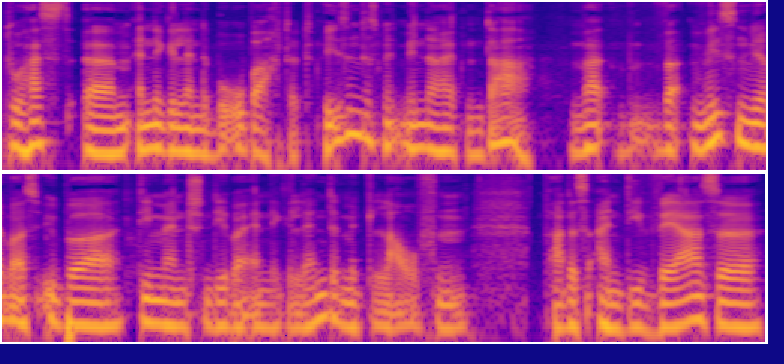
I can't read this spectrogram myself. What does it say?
Du hast ähm, Ende Gelände beobachtet. Wie sind das mit Minderheiten da? wissen wir was über die Menschen, die bei Ende Gelände mitlaufen? War das ein diverse,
